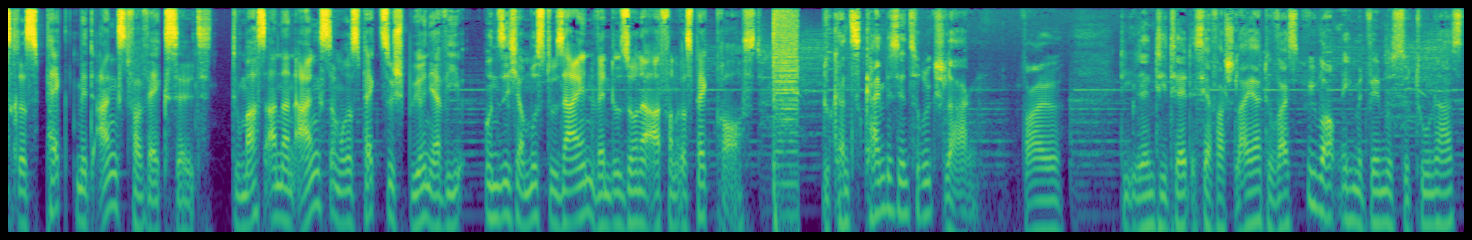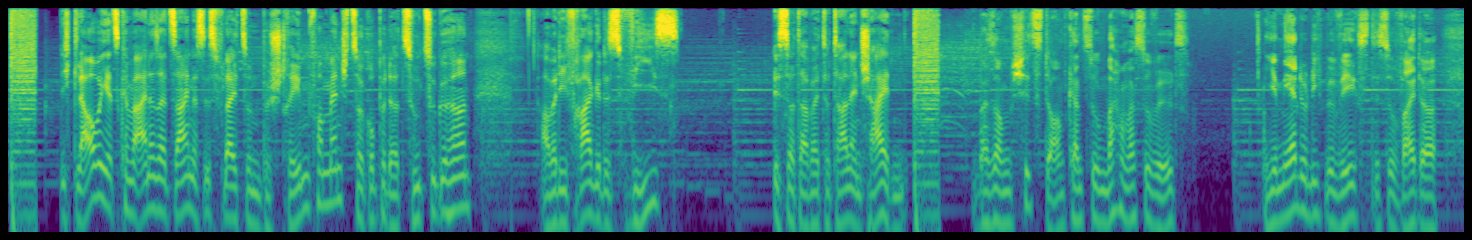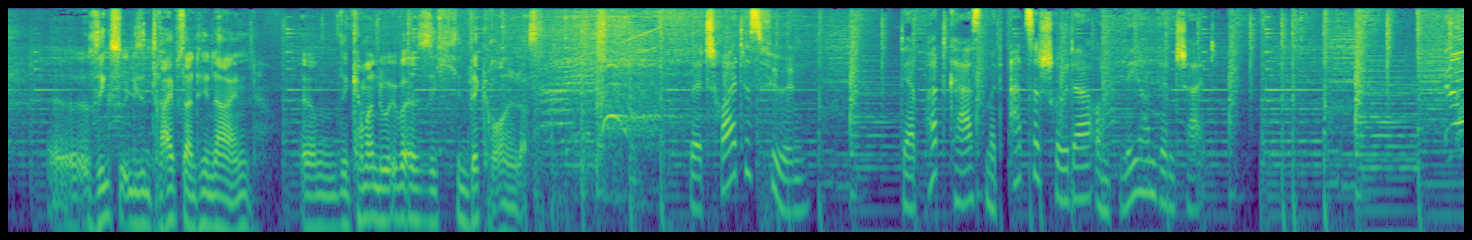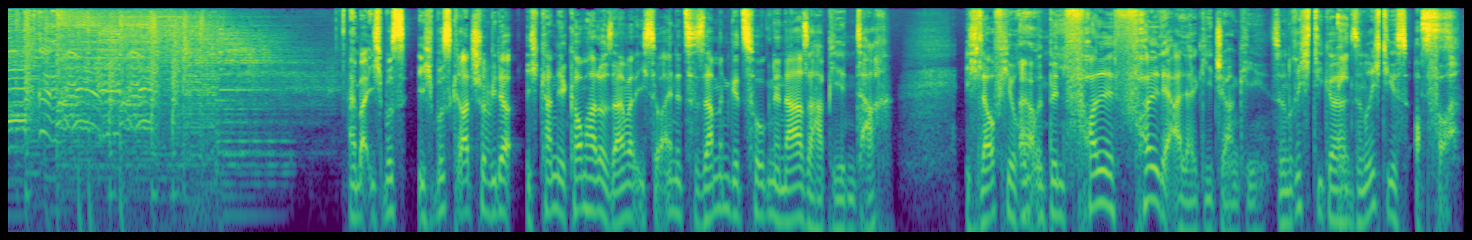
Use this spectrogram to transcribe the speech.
und Respekt mit Angst verwechselt. Du machst anderen Angst, um Respekt zu spüren. Ja, wie unsicher musst du sein, wenn du so eine Art von Respekt brauchst? Du kannst kein bisschen zurückschlagen, weil die Identität ist ja verschleiert. Du weißt überhaupt nicht, mit wem du es zu tun hast. Ich glaube, jetzt können wir einerseits sagen, das ist vielleicht so ein Bestreben vom Mensch, zur Gruppe dazuzugehören. Aber die Frage des Wies ist doch dabei total entscheidend. Bei so einem Shitstorm kannst du machen, was du willst. Je mehr du dich bewegst, desto weiter äh, sinkst du in diesen Treibsand hinein. Ähm, den kann man nur über sich hinwegrollen lassen. Betreutes Fühlen. Der Podcast mit Atze Schröder und Leon Windscheid. Aber ich muss, ich muss gerade schon wieder, ich kann dir kaum Hallo sagen, weil ich so eine zusammengezogene Nase habe jeden Tag. Ich laufe hier rum ja. und bin voll, voll der Allergie-Junkie. So ein richtiger, so ein richtiges Opfer.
